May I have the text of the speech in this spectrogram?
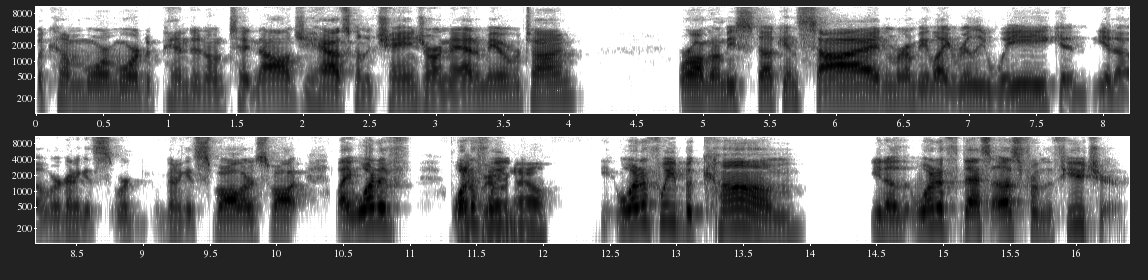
become more and more dependent on technology, how it's going to change our anatomy over time. We're all going to be stuck inside, and we're going to be like really weak, and you know we're going to get we're going to get smaller and smaller. Like what if what like if we, we now? What if we become, you know, what if that's us from the future?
